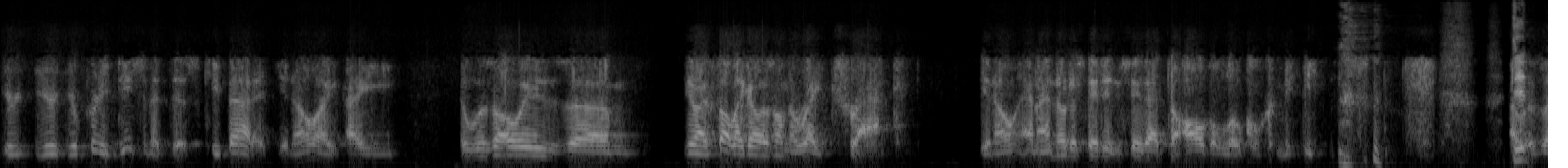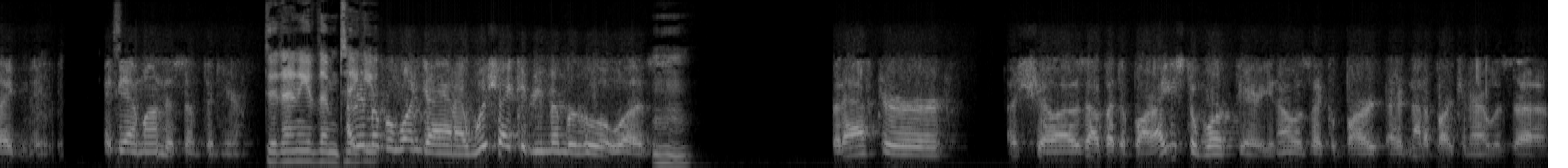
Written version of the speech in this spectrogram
you're you're you're pretty decent at this. Keep at it." You know, I, I it was always. Um, you know, I felt like I was on the right track, you know, and I noticed they didn't say that to all the local comedians. I was like, maybe, I'm onto something here. Did any of them take I remember you? one guy, and I wish I could remember who it was. Mm-hmm. But after a show, I was out by the bar. I used to work there, you know, I was like a bar, uh, not a bartender, I was a,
